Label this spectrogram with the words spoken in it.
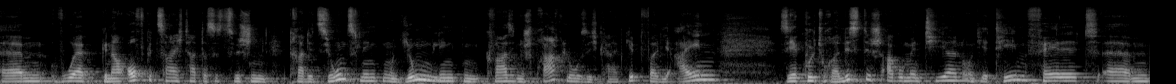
ähm, wo er genau aufgezeigt hat, dass es zwischen Traditionslinken und jungen Linken quasi eine Sprachlosigkeit gibt, weil die einen sehr kulturalistisch argumentieren und ihr Themenfeld ähm,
